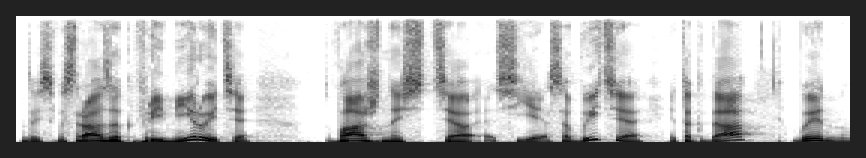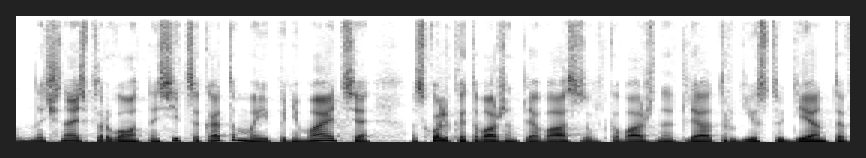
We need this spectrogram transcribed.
То есть вы сразу премируете важность э, сие события, и тогда вы начинаете по-другому относиться к этому и понимаете, насколько это важно для вас, насколько важно для других студентов,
